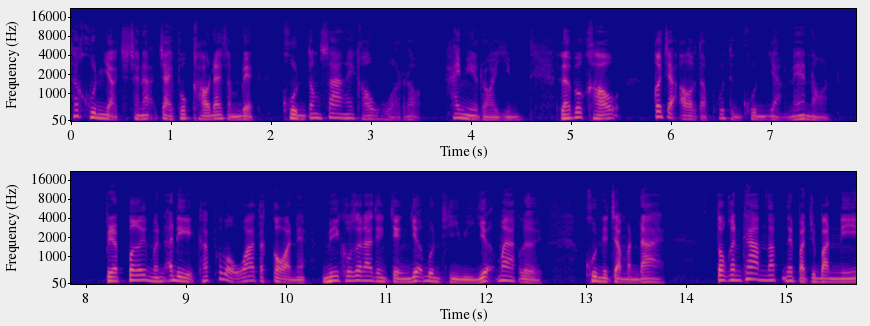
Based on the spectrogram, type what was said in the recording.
ถ้าคุณอยากจะชนะใจพวกเขาได้สำเร็จ คุณต้องสร้างให้เขาหัวเราะ ให้มีรอยยิ้ม แล้วพวกเขาก็จะเอาแต่พูดถึงคุณอย่างแน่นอน เปรียบเปรยเหมือนอดีตครับเขาบอกว่าแต่ก่อนเนี่ยมีโฆษณาเจ๋งๆเยอะบนทีวีเยอะมากเลย คุณจะจำมันได้ ตรงกันข้ามนับในปัจจุบันนี้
